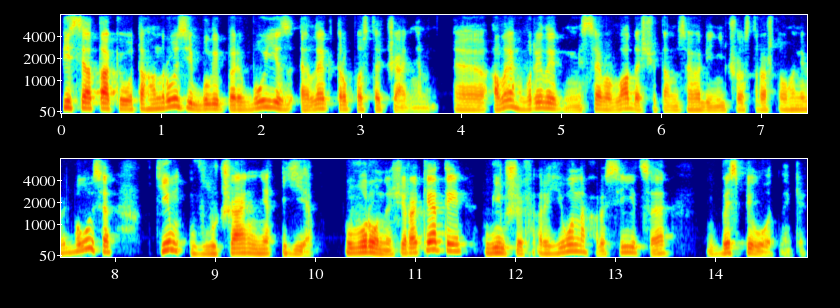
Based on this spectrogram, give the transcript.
Після атаки у Таганрозі були перебої з електропостачанням, е, але говорили місцева влада, що там взагалі нічого страшного не відбулося. Втім, влучання є у Воронежі ракети, в інших регіонах Росії це безпілотники.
